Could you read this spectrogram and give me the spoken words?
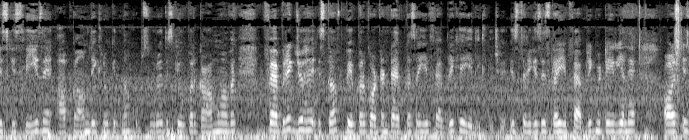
इसकी स्लीव्स हैं। आप काम देख लो कितना खूबसूरत इसके ऊपर काम हुआ हुआ है। फैब्रिक जो है, इसका पेपर कॉटन टाइप का सा ये फैब्रिक है, ये देख लीजिए। इस तरीके से इसका ये फैब्रिक मटेरियल है और इस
